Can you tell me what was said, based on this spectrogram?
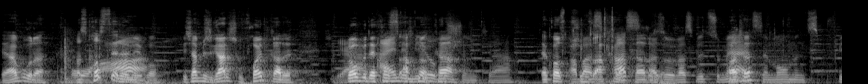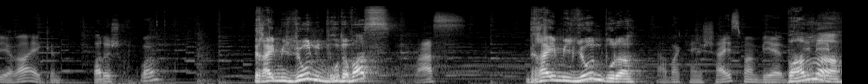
Ja, Bruder. Was Boah. kostet der denn, Evo? Ich habe mich gar nicht gefreut gerade. Ich ja, glaube, der kostet 800k. Bestimmt, ja. Der kostet bestimmt 800k. Krass. Also, was willst du mehr Warte. als ein Moments Vieira-Icon? Warte, ich guck mal. 3 Millionen, Bruder, was? Was? 3 Millionen, Bruder. Aber kein Scheiß, Mann. Wir, Pelé,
